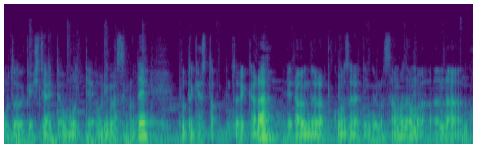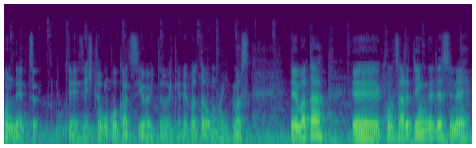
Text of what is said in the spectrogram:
ー、お届けしたいと思っておりますので、ポッドキャスト、それからラウンドラップコンサルティングのさまざまなコンテンツ、えー、ぜひともご活用いただければと思います。えー、また、えー、コンサルティングですね、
